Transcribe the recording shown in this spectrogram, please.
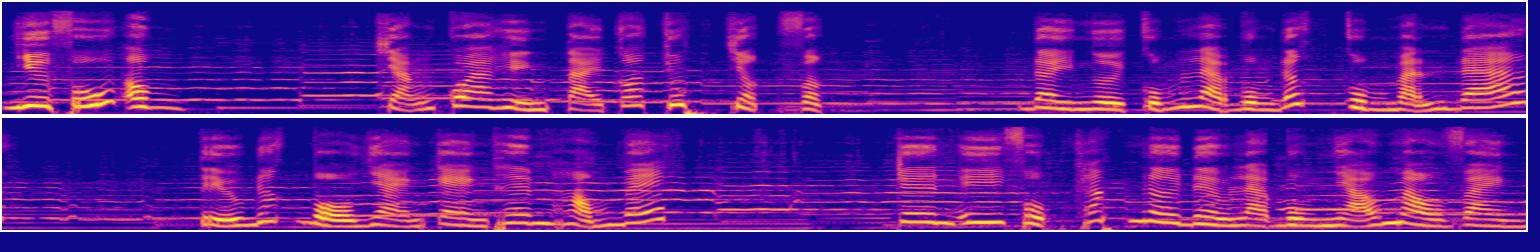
Như phú ông. Chẳng qua hiện tại có chút chật vật. Đầy người cũng là bùn đất cùng mảnh đá. Tiểu đức bộ dạng càng thêm hỏng bét. Trên y phục khắp nơi đều là bùn nhão màu vàng.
